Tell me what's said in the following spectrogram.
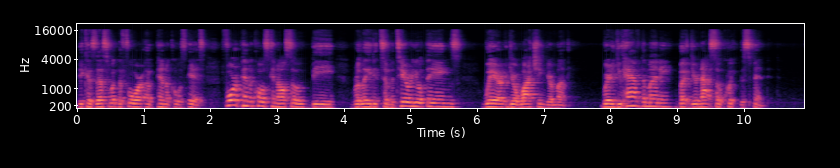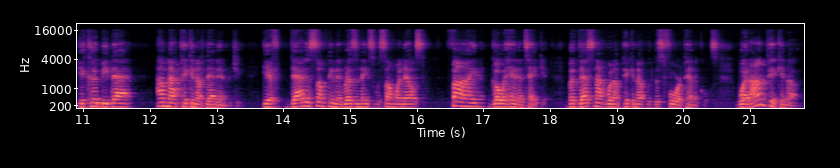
because that's what the Four of Pentacles is. Four of Pentacles can also be related to material things where you're watching your money, where you have the money, but you're not so quick to spend it. It could be that I'm not picking up that energy. If that is something that resonates with someone else, fine, go ahead and take it. But that's not what I'm picking up with this Four of Pentacles. What I'm picking up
